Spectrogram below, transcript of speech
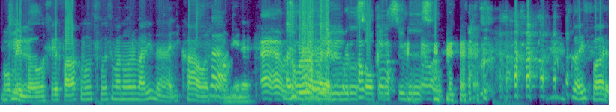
Palmeiras... Digo, você fala como se fosse uma normalidade, calma não, também, né? É, é, mas, o Mirassol parecia o Mirassol. Sai fora.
